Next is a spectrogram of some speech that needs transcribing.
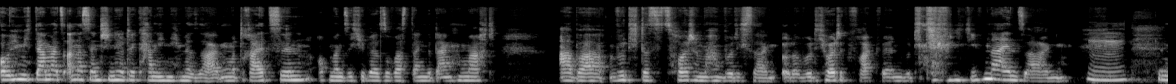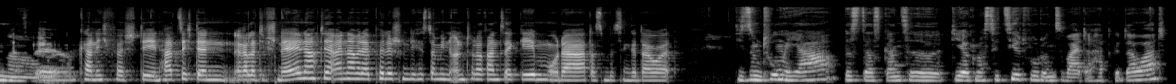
Ob ich mich damals anders entschieden hätte, kann ich nicht mehr sagen. Mit 13, ob man sich über sowas dann Gedanken macht. Aber würde ich das jetzt heute machen, würde ich sagen, oder würde ich heute gefragt werden, würde ich definitiv Nein sagen. Hm. Genau. Das, äh, kann ich verstehen. Hat sich denn relativ schnell nach der Einnahme der Pille schon die Histaminintoleranz ergeben oder hat das ein bisschen gedauert? Die Symptome ja, bis das Ganze diagnostiziert wurde und so weiter, hat gedauert.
